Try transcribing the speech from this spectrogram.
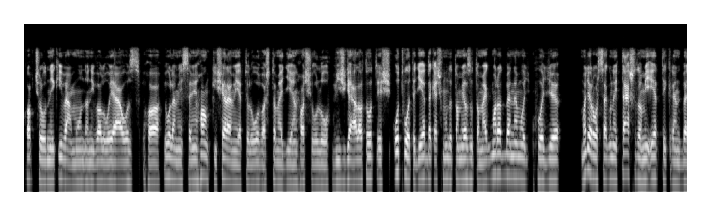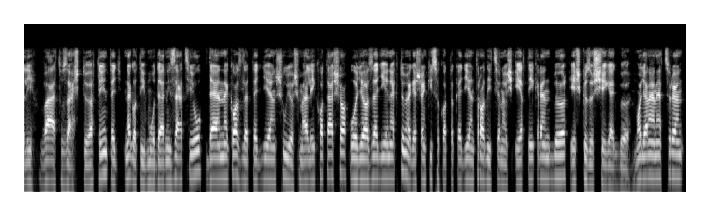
kapcsolódnék Iván mondani valójához, ha jól emlékszem, én hangkis elemértől olvastam egy ilyen hasonló vizsgálatot, és ott volt egy érdekes mondat, ami azóta megmaradt bennem, hogy, hogy Magyarországon egy társadalmi értékrendbeli változás történt, egy negatív modernizáció, de ennek az lett egy ilyen súlyos mellékhatása, hogy az egyének tömegesen kiszakadtak egy ilyen tradicionális értékrendből és közösségekből. Magyarán egyszerűen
